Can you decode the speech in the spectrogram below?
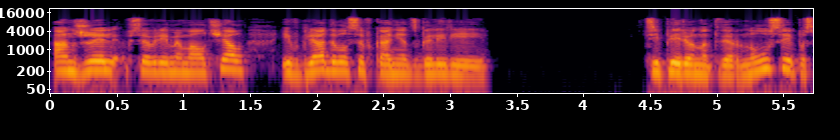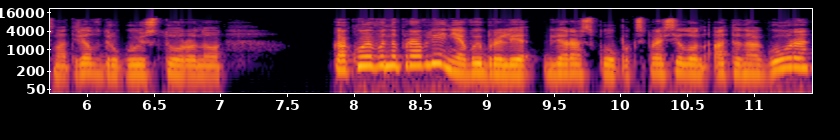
Анжель все время молчал и вглядывался в конец галереи. Теперь он отвернулся и посмотрел в другую сторону. «Какое вы направление выбрали для раскопок?» — спросил он от Анагора,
